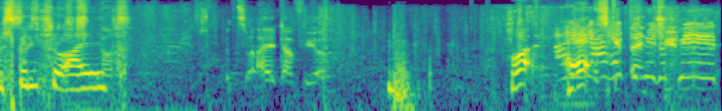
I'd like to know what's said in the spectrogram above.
Ich bin zu alt. Ich bin zu alt dafür. Oh, hä? Alter, Es gibt einen Typ- gefehlt,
